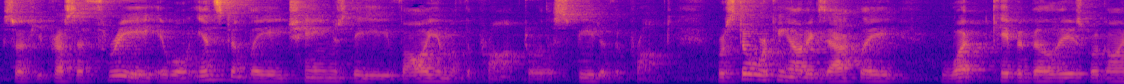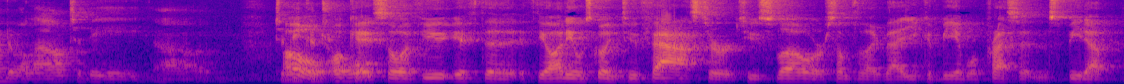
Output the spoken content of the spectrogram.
So if you press a 3, it will instantly change the volume of the prompt or the speed of the prompt. We're still working out exactly what capabilities we're going to allow to be uh, to oh, be controlled. okay. So if you if the if the audio was going too fast or too slow or something like that, you could be able to press it and speed up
